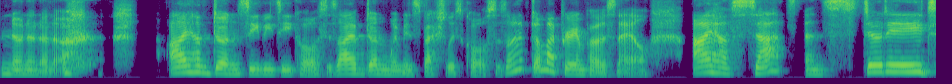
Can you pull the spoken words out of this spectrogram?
no, no, no, no. I have done CBT courses. I have done women's specialist courses. I have done my pre and post natal. I have sat and studied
